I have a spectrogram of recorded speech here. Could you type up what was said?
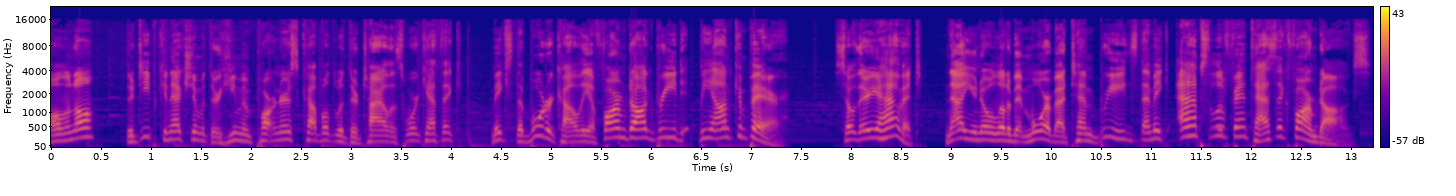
All in all, their deep connection with their human partners, coupled with their tireless work ethic, makes the Border Collie a farm dog breed beyond compare. So there you have it. Now you know a little bit more about 10 breeds that make absolute fantastic farm dogs.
